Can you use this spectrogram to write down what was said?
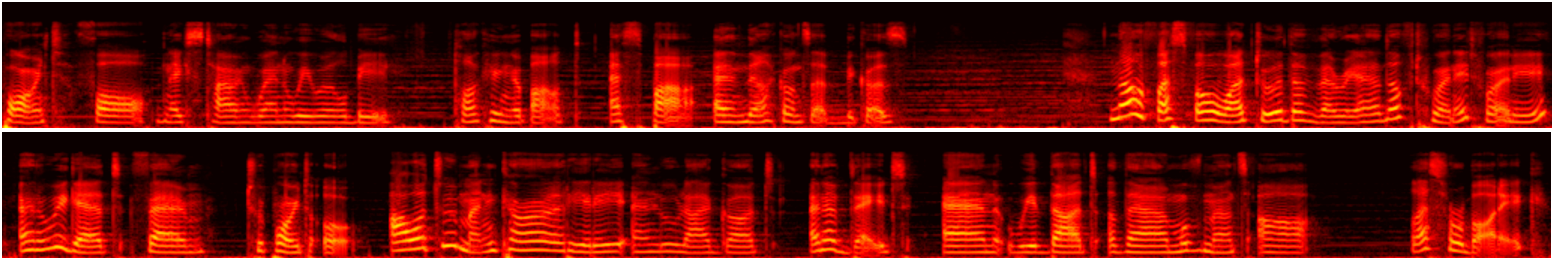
point for next time when we will be talking about aespa and their concept because now fast forward to the very end of 2020 and we get FEMM 2.0. Our two mannequins, Riri and Lula, got an update and with that their movements are less robotic,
